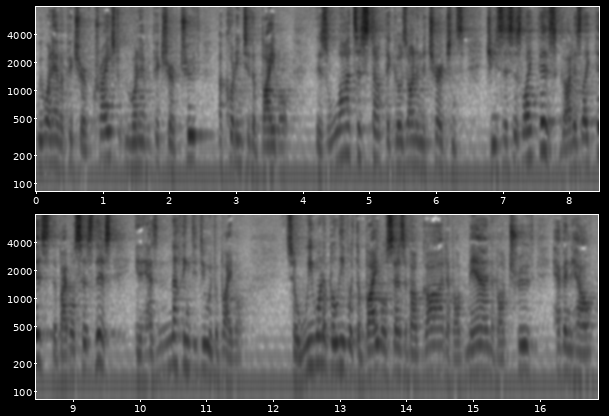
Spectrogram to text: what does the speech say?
we want to have a picture of Christ. We want to have a picture of truth according to the Bible. There's lots of stuff that goes on in the church, and Jesus is like this, God is like this, the Bible says this, and it has nothing to do with the Bible. So we want to believe what the Bible says about God, about man, about truth, heaven, hell.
